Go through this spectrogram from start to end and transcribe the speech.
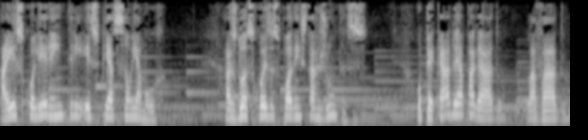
a escolher entre expiação e amor. As duas coisas podem estar juntas. O pecado é apagado, lavado,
